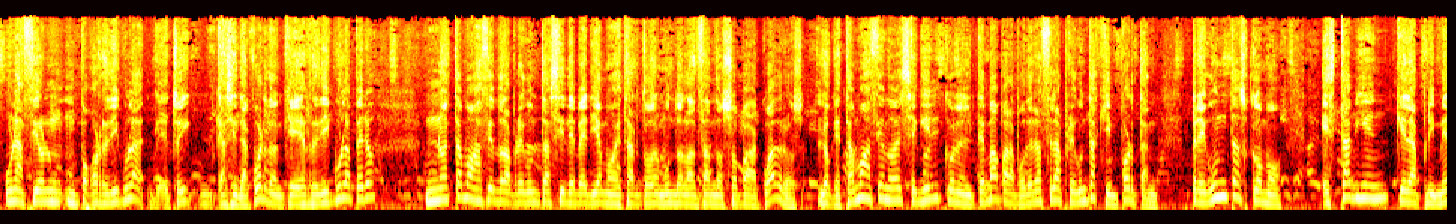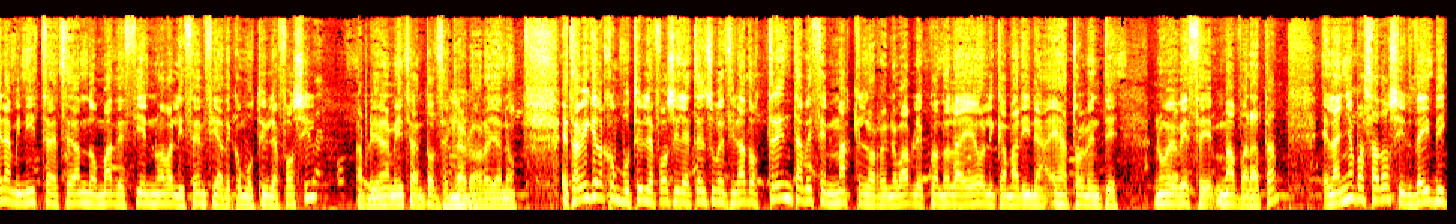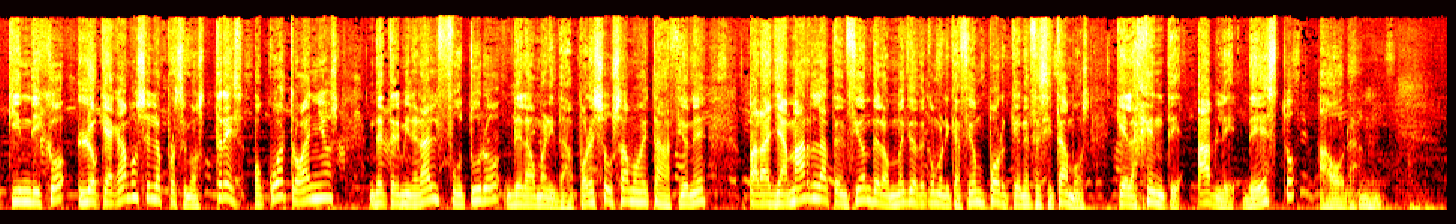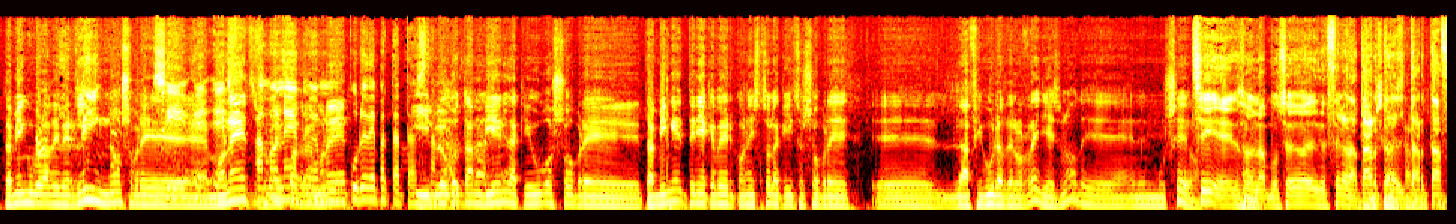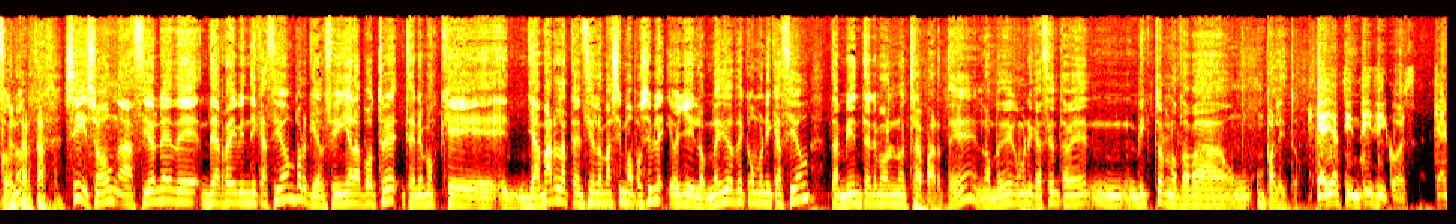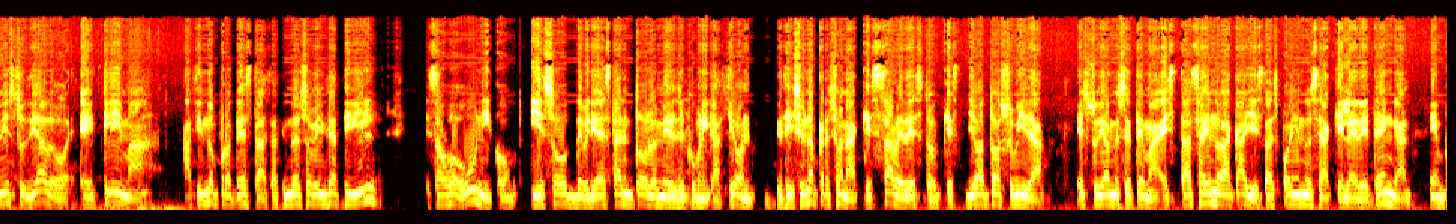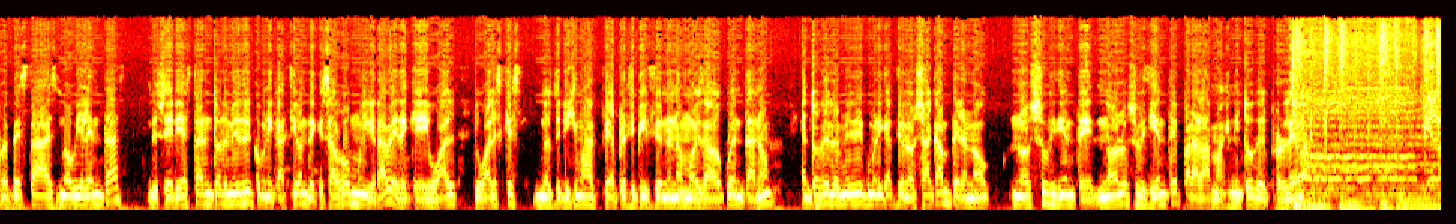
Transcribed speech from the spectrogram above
una acción un poco ridícula, estoy casi de acuerdo en que es ridícula, pero no estamos haciendo la pregunta si deberíamos estar todo el mundo lanzando sopa a cuadros. Lo que estamos haciendo es seguir con el tema para poder hacer las preguntas que importan. Preguntas como, ¿está bien que la primera ministra esté dando más de 100 nuevas licencias de combustible fósil? La primera ministra entonces, claro, ahora ya no. ¿Está bien que los combustibles fósiles estén subvencionados 30 veces más que los renovables cuando la eólica marina es actualmente nueve veces más barata? El año pasado Sir David King dijo, lo que hagamos en los próximos tres o cuatro años determinará el futuro de la humanidad. Por eso usamos estas acciones para llamar la atención de los medios de comunicación porque necesitamos que la gente hable de esto ahora. También hubo la de Berlín, ¿no? Sobre Sí, es- Monet, a sobre el Monet, cuadro de un Monet. puré de patatas Y también. luego también la que hubo sobre, también eh, tenía que ver con esto, la que hizo sobre eh, la figura de los reyes, ¿no? De, en el museo. Sí, eso, Ah. los museos de cera la El museo tarta, el tartazo, El ¿no? tartazo. Sí, son acciones de, de reivindicación porque al fin y a la postre tenemos que eh, llamar la atención lo máximo posible. Y oye, y los medios de comunicación también tenemos nuestra parte, ¿eh? Los medios de comunicación también, mm, Víctor nos daba un, un palito. que haya científicos que han estudiado el clima haciendo protestas, haciendo desobediencia civil, es algo único y eso debería estar en todos los medios de comunicación. Es decir, si una persona que sabe de esto, que lleva toda su vida estudiando ese tema, está saliendo a la calle, está exponiéndose a que le detengan en protestas no violentas, debería estar en todos los medios de comunicación, de que es algo muy grave, de que igual, igual es que nos dirigimos hacia el precipicio y no nos hemos dado cuenta, ¿no? Entonces los medios de comunicación lo sacan, pero no, no es suficiente, no lo suficiente para la magnitud del problema.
